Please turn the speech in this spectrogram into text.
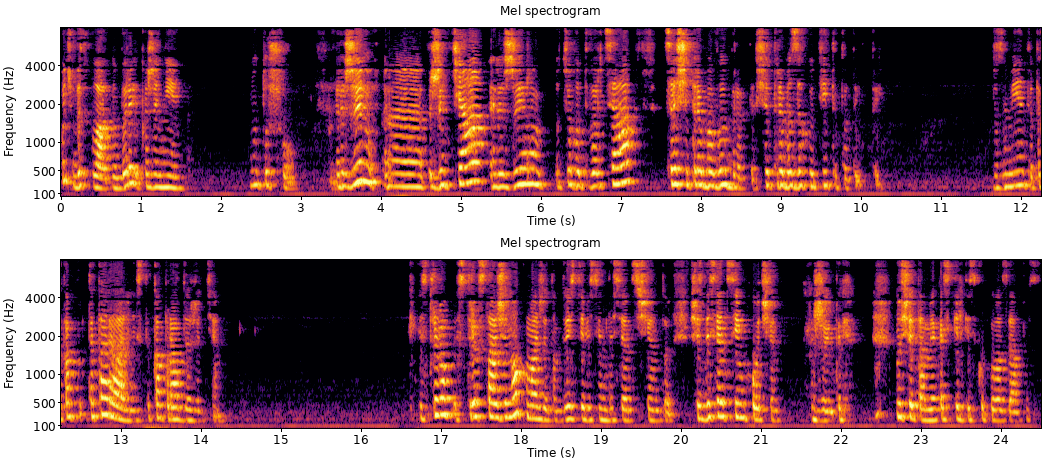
хоч безплатно, бери, каже, ні. Ну то що? Режим е, життя, режим цього творця, це ще треба вибрати, ще треба захотіти туди йти. Розумієте? Така, така реальність, така правда життя. Із трьох, з 300 жінок, майже там 280 з чим-то, 67 хоче жити. Ну, ще там якась кількість купила запис.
